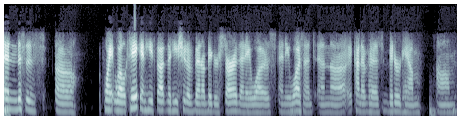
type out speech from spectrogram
and this is uh, point well taken. He thought that he should have been a bigger star than he was, and he wasn't, and uh, it kind of has bittered him. Um,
